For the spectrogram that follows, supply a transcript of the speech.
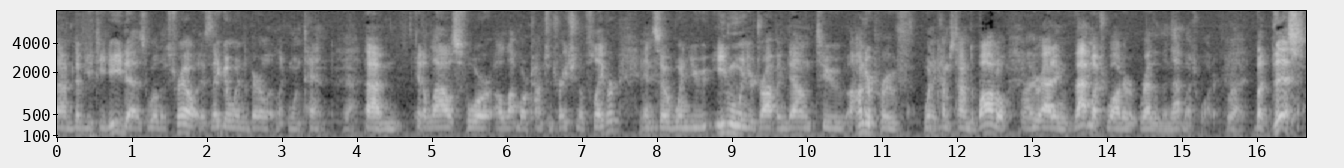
um, WTD does, Wilderness Trail, is they go in the barrel at like 110. Yeah. um, it allows for a lot more concentration of flavor. And so when you, even when you're dropping down to 100 proof, when it comes time to bottle, Right. you're adding that much water rather than that much water. Right. But this,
